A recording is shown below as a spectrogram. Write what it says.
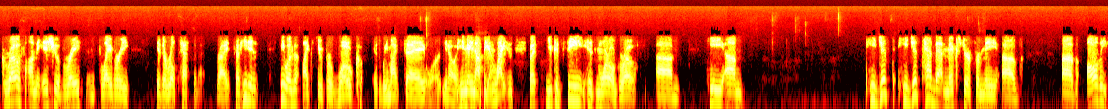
growth on the issue of race and slavery is a real testament, right? So he didn't, he wasn't like super woke, as we might say, or, you know, he may not be enlightened, but you could see his moral growth. Um, he, um, he just, he just had that mixture for me of, of all these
